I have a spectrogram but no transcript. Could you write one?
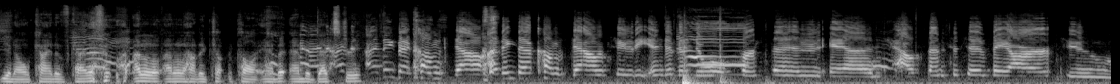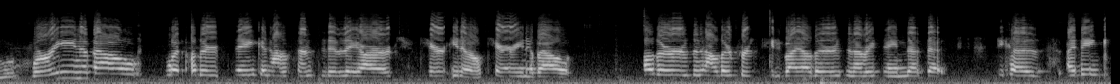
you know kind of kind of I don't know I don't know how to ca- call it amb- ambidextry I, I think that comes down. I think that comes down to the individual person and how sensitive they are to worrying about what others think, and how sensitive they are to care. You know, caring about others and how they're perceived by others and everything. That that because I think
